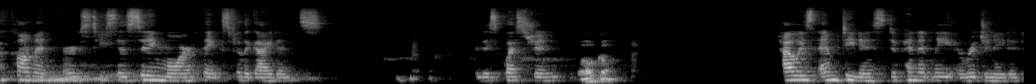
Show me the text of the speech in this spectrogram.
A comment first. He says, sitting more, thanks for the guidance. And his question Welcome. How is emptiness dependently originated?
